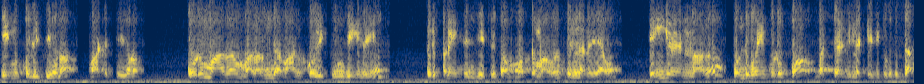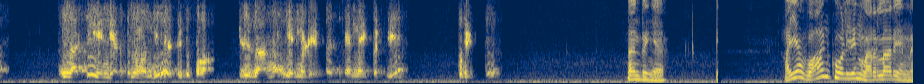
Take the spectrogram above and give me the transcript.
தீமுக்கொழி தீவனம் மாட்டு தீவனம். ஒரு மாதம் வளர்ந்த வான்கோழி குஞ்சுகளையும் விற்பனை செஞ்சுட்டு இருக்கோம். மொத்தமாகவும் சில்லறையாகவும். எங்க வேணும்னாலும் கொண்டு போய் கொடுப்போம். பஸ் சார்ஜ் லக்கேஜ் கொடுத்துட்டா இல்லாட்டி எங்க இடத்துல வந்து எடுத்துட்டு போலாம் இதுதாங்க என்னுடைய என்னை பற்றிய குறிப்பு. நன்றிங்க. ஐயா வான்கோழியின் வரலாறு என்ன?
